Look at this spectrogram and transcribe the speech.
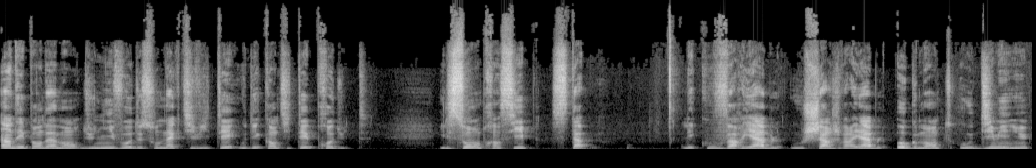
indépendamment du niveau de son activité ou des quantités produites. Ils sont en principe stables les coûts variables ou charges variables augmentent ou diminuent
